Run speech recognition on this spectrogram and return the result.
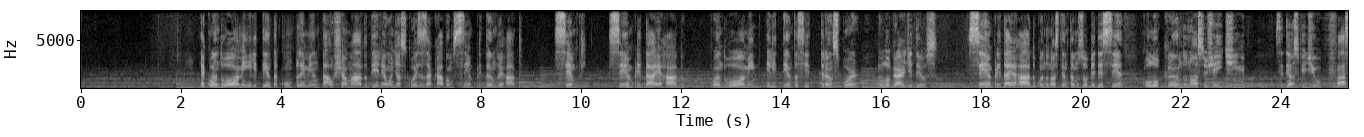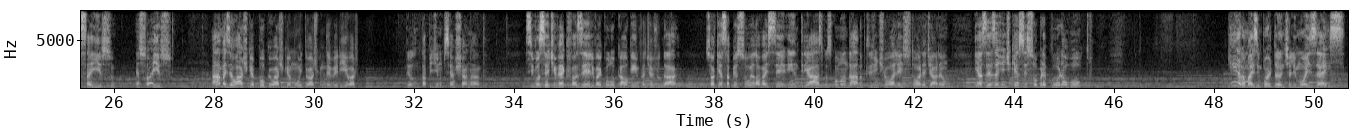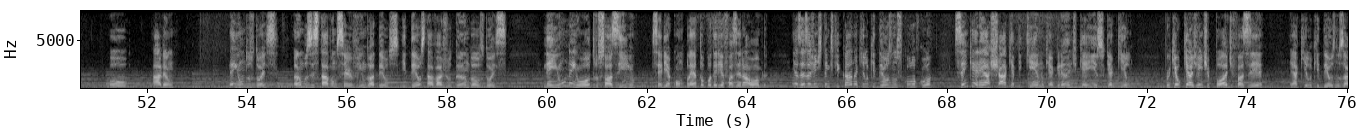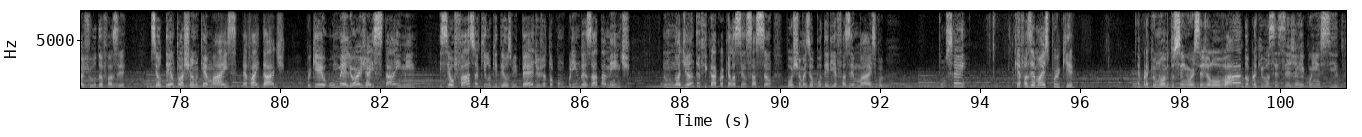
É quando o homem ele tenta complementar o chamado dele, é onde as coisas acabam sempre dando errado. Sempre, sempre dá errado quando o homem ele tenta se transpor no lugar de Deus. Sempre dá errado quando nós tentamos obedecer colocando o nosso jeitinho. Se Deus pediu, faça isso, é só isso. Ah, mas eu acho que é pouco, eu acho que é muito, eu acho que não deveria, eu acho. Deus não está pedindo para você achar nada. Se você tiver que fazer, Ele vai colocar alguém para te ajudar. Só que essa pessoa ela vai ser, entre aspas, comandada, porque a gente olha a história de Arão e às vezes a gente quer se sobrepor ao outro. Quem era o mais importante ali, Moisés ou Arão? Nenhum dos dois. Ambos estavam servindo a Deus e Deus estava ajudando aos dois. Nenhum nem o outro sozinho seria completo ou poderia fazer a obra. E às vezes a gente tem que ficar naquilo que Deus nos colocou, sem querer achar que é pequeno, que é grande, que é isso, que é aquilo. Porque o que a gente pode fazer é aquilo que Deus nos ajuda a fazer. Se eu tento achando que é mais, é vaidade, porque o melhor já está em mim. E se eu faço aquilo que Deus me pede, eu já estou cumprindo exatamente. Não, não, adianta eu ficar com aquela sensação, poxa, mas eu poderia fazer mais. Por... Não sei. Quer fazer mais por quê? É para que o nome do Senhor seja louvado ou para que você seja reconhecido?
